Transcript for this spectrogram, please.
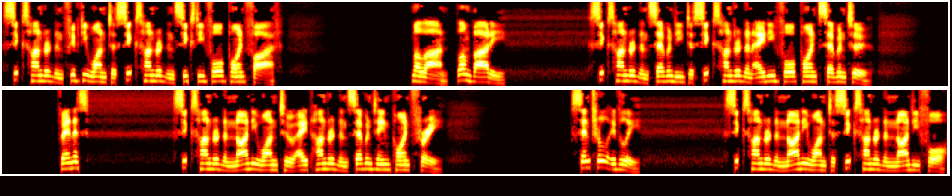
651 to 664.5 Milan, Lombardy 670 to 684.72 Venice 691 to 817.3 Central Italy 691 to 694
